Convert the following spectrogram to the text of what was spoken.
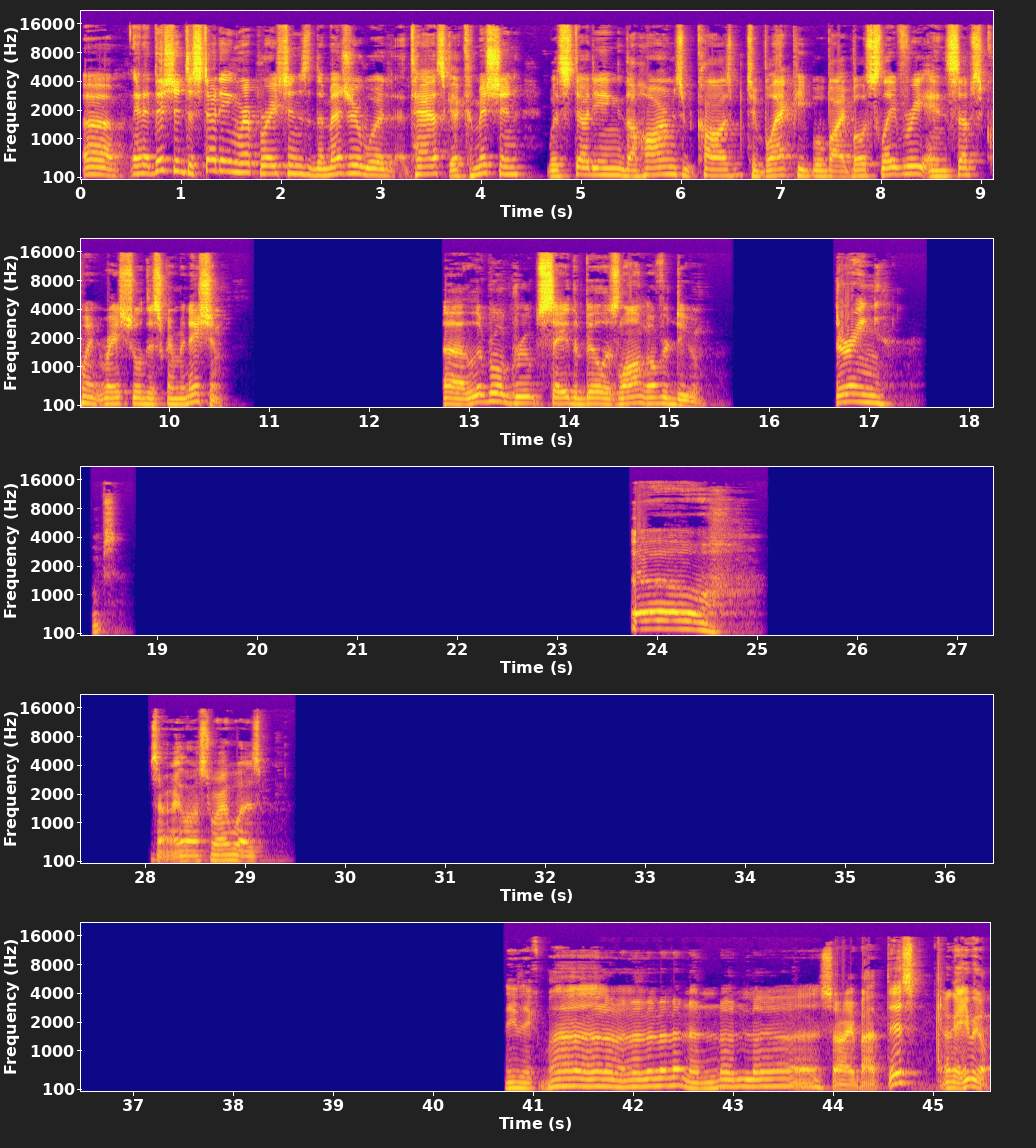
Uh, in addition to studying reparations, the measure would task a commission with studying the harms caused to black people by both slavery and subsequent racial discrimination. Uh, liberal groups say the bill is long overdue. During, oops. Oh. Sorry, I lost where I was. Sorry about this. Okay, here we go.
